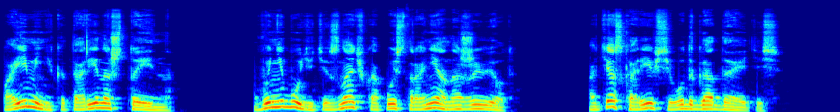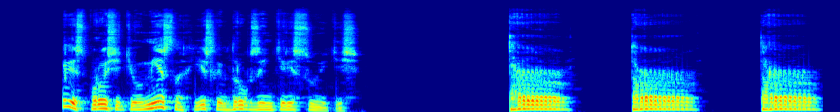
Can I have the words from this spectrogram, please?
по имени Катарина Штейн. Вы не будете знать, в какой стране она живет, хотя, скорее всего, догадаетесь. Или спросите у местных, если вдруг заинтересуетесь. Трррр, трррр, трррр.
